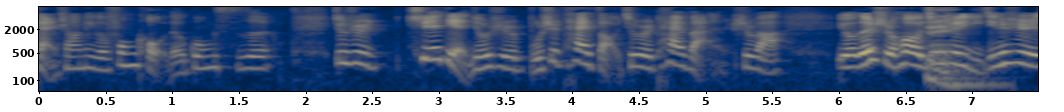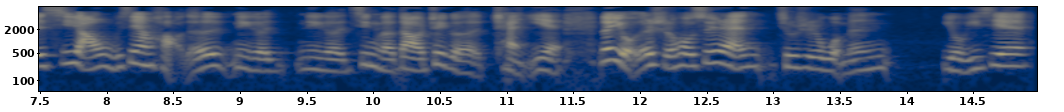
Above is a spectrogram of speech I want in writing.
赶上。那个风口的公司，就是缺点就是不是太早就是太晚，是吧？有的时候就是已经是夕阳无限好的那个那个进了到这个产业，那有的时候虽然就是我们有一些，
